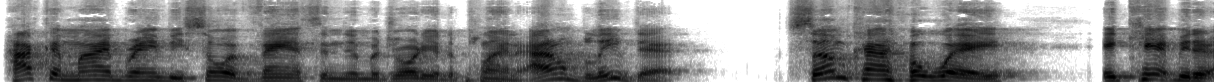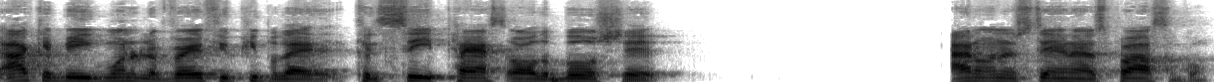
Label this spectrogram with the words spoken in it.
How can my brain be so advanced in the majority of the planet? I don't believe that. Some kind of way, it can't be that I could be one of the very few people that can see past all the bullshit. I don't understand how it's possible.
